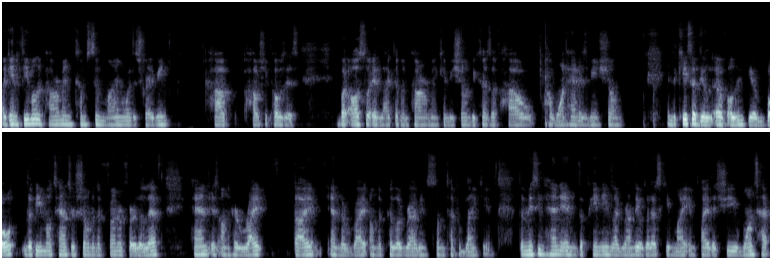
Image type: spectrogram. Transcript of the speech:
Again, female empowerment comes to mind when describing how how she poses but also a lack of empowerment can be shown because of how how one hand is being shown In the case of, the, of Olympia, both the female hands are shown in the front of her. The left hand is on her right thigh and the right on the pillow grabbing some type of blanket. The missing hand in the painting, like Grande Odalisque, might imply that she once had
